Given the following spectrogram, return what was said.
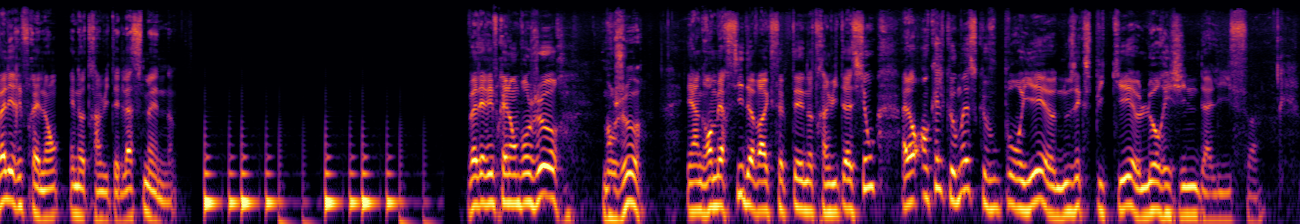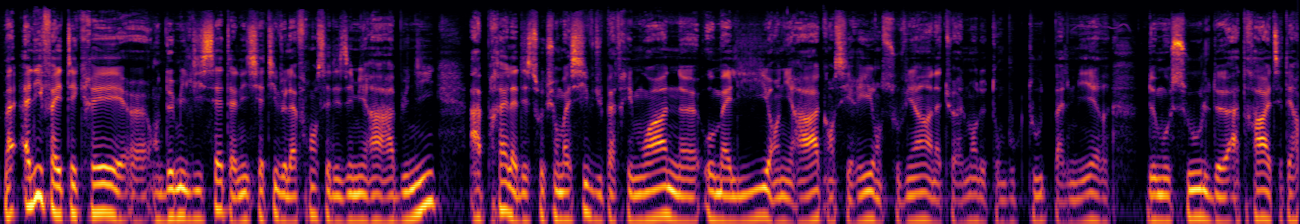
Valérie Fréland est notre invitée de la semaine. Valérie Fréland, bonjour. Bonjour. Et un grand merci d'avoir accepté notre invitation. Alors, en quelques mots, est-ce que vous pourriez euh, nous expliquer euh, l'origine d'Alif bah, Alif a été créé euh, en 2017 à l'initiative de la France et des Émirats arabes unis après la destruction massive du patrimoine euh, au Mali, en Irak, en Syrie. On se souvient naturellement de Tombouctou, de Palmyre, de Mossoul, de Hatra, etc.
